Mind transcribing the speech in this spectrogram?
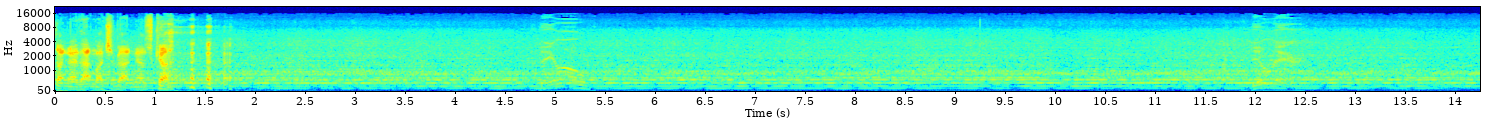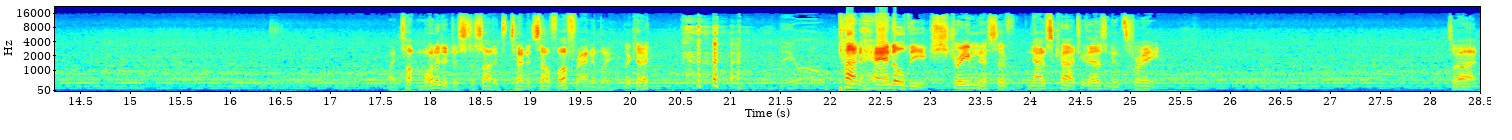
Don't know that much about NASCAR. My top monitor just decided to turn itself off randomly. Okay. can't handle the extremeness of NASCAR 2003. It's alright.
